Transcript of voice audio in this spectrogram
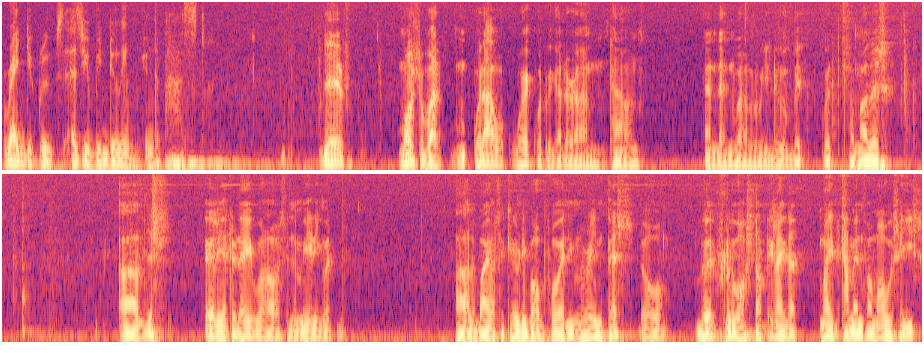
ranger groups as you've been doing in the past? Yeah, most of what, with our work, what we got around town, and then, well, we do a bit with some others. Uh, just earlier today, while I was in a meeting with uh, the biosecurity board for any marine pest or bird flu or something like that might come in from overseas.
